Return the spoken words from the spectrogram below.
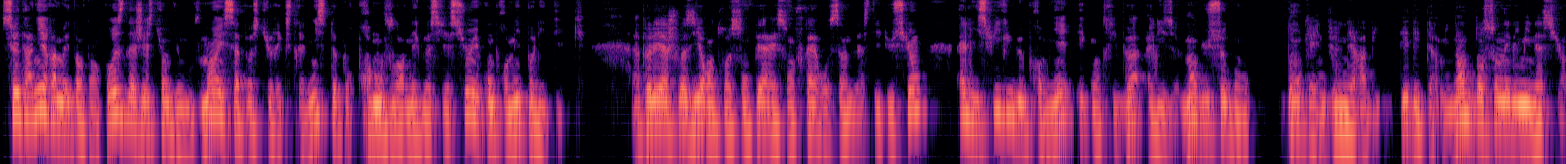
ce dernier remettant en cause la gestion du mouvement et sa posture extrémiste pour promouvoir négociations et compromis politiques. Appelé à choisir entre son père et son frère au sein de l'institution, Ali suivit le premier et contribua à l'isolement du second, donc à une vulnérabilité déterminante dans son élimination.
